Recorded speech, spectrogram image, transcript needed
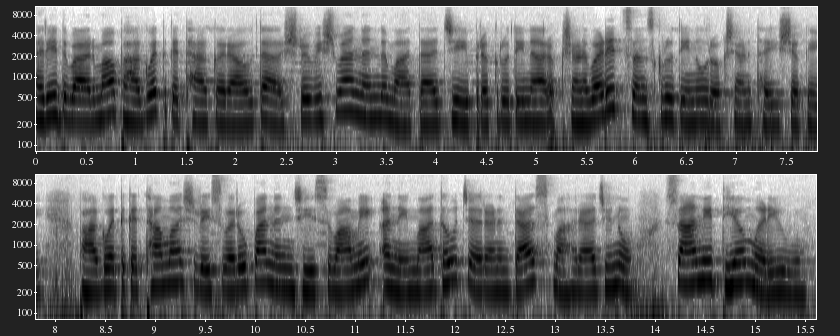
હરિદ્વારમાં ભાગવત કથા કરાવતા શ્રી વિશ્વાનંદ માતાજી પ્રકૃતિના રક્ષણ વડે જ સંસ્કૃતિનું રક્ષણ થઈ શકે. ભાગવત કથામાં શ્રી સ્વરૂપાનંદજી સ્વામી અને માધવચરણ દાસ મહારાજનું સાનિધ્ય મળ્યું.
